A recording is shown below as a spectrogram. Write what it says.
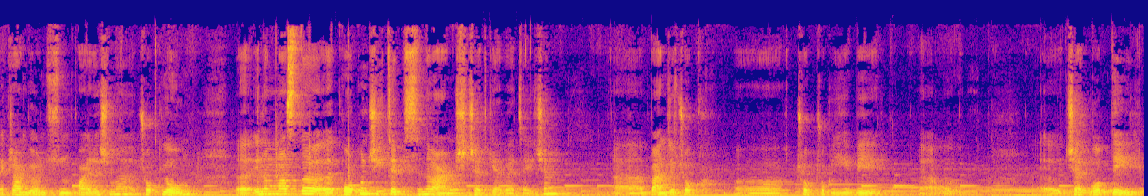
ekran görüntüsünün paylaşımı çok yoğun. E, Elon Musk da e, korkunç iyi tepkisini vermiş chat GBT için. Bence çok çok çok iyi bir chatbot değil.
